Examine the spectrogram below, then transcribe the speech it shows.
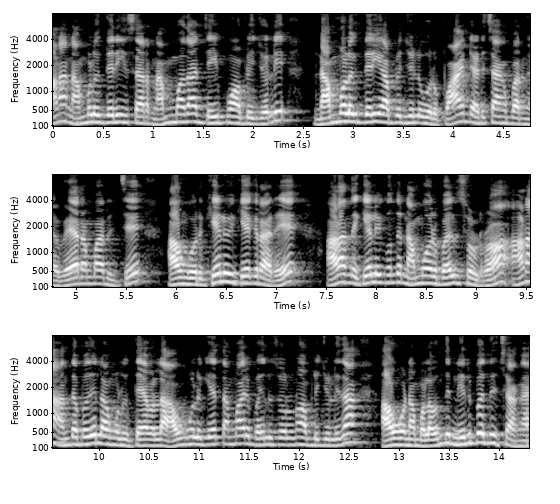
ஆனால் நம்மளுக்கு தெரியும் சார் நம்ம தான் ஜெயிப்போம் அப்படின்னு சொல்லி நம்மளுக்கு தெரியும் அப்படின்னு சொல்லி ஒரு பாயிண்ட் அடித்தாங்க பாருங்கள் வேறு மாதிரி இருந்துச்சு. அவங்க ஒரு கேள்வி கேட்குறாரு ஆனால் அந்த கேள்விக்கு வந்து நம்ம ஒரு பதில் சொல்கிறோம் ஆனால் அந்த பதில் அவங்களுக்கு தேவையில்ல. அவங்களுக்கு ஏற்ற மாதிரி பதில் சொல்லணும் அப்படின்னு சொல்லி தான் அவங்க நம்மளை வந்து நிர்பந்திச்சாங்க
